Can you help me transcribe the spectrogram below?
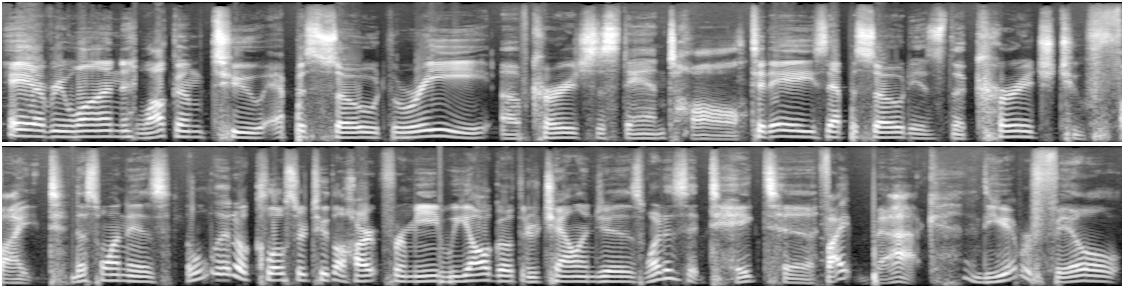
Hey everyone, welcome to episode three of Courage to Stand Tall. Today's episode is the courage to fight. This one is a little closer to the heart for me. We all go through challenges. What does it take to fight back? Do you ever feel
